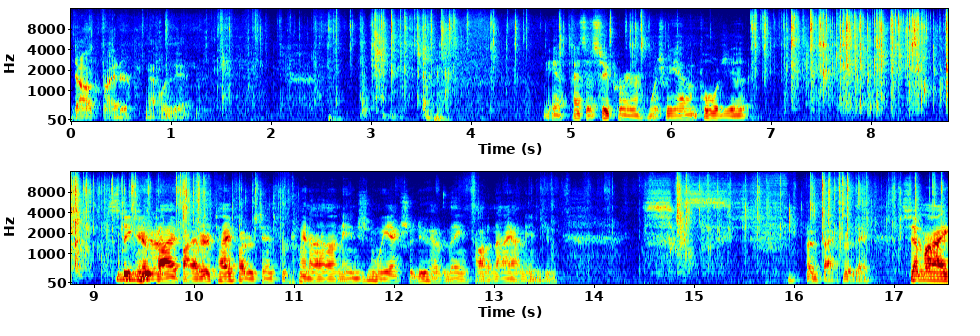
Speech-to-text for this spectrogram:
Dog Fighter. That was it. Yeah, that's a super rare, which we haven't pulled yet. Speaking of TIE Fighter, TIE Fighter stands for Twin Ion Engine. We actually do have a thing called an ion engine. Fun fact for the day. Semi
